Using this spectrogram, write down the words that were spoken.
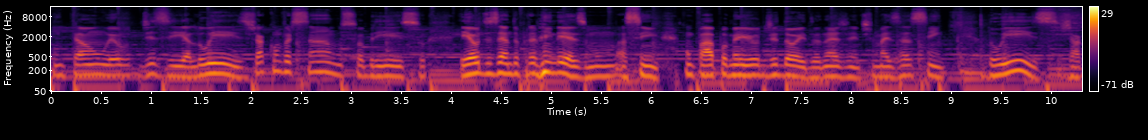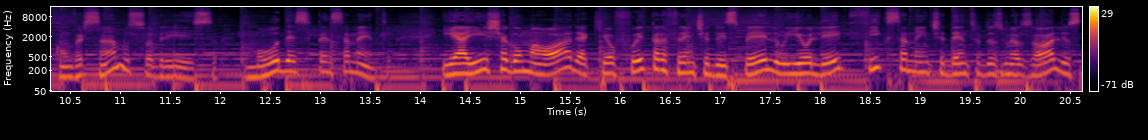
Então eu dizia, Luiz, já conversamos sobre isso. Eu dizendo para mim mesmo, assim, um papo meio de doido, né, gente? Mas assim, Luiz, já conversamos sobre isso. Muda esse pensamento. E aí chegou uma hora que eu fui para frente do espelho e olhei fixamente dentro dos meus olhos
